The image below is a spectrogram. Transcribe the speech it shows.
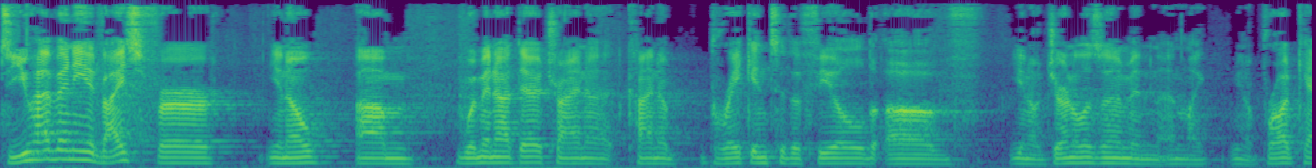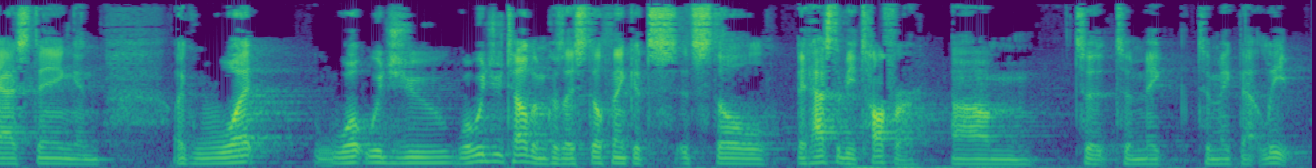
do you have any advice for you know um, women out there trying to kind of break into the field of you know journalism and, and like you know broadcasting and like what what would you what would you tell them because I still think it's it's still it has to be tougher um, to to make to make that leap.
